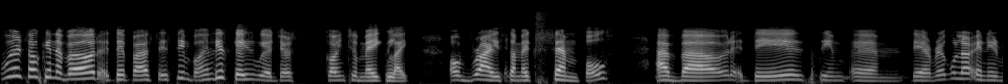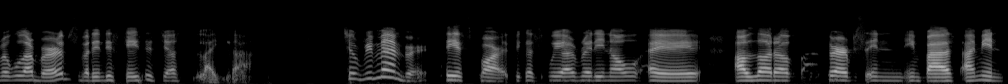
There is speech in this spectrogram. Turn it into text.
we're talking about the past simple. In this case, we are just going to make like or write some examples about the um, the regular and irregular verbs, but in this case, it's just like uh, to remember this part because we already know a a lot of verbs in in past. I mean,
